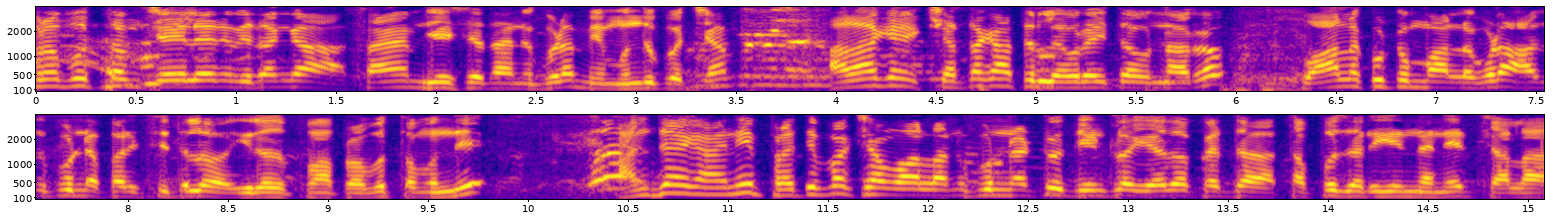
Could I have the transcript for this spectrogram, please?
ప్రభుత్వం చేయలేని విధంగా సాయం చేసేదానికి కూడా మేము ముందుకు వచ్చాం అలాగే క్షతగాత్రులు ఎవరైతే ఉన్నారో వాళ్ళ కుటుంబాలను కూడా ఆదుకునే పరిస్థితిలో ఈరోజు మా ప్రభుత్వం ఉంది. అంతేగాని ప్రతిపక్షం వాళ్ళు అనుకున్నట్టు దీంట్లో ఏదో పెద్ద తప్పు జరిగింది అనేది చాలా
